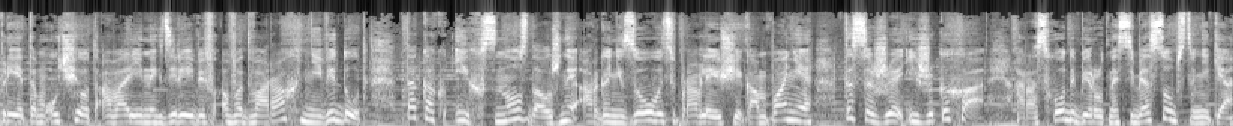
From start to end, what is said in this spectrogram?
При этом учет аварийных деревьев во дворах не ведут, так как их снос должны организовывать управляющие компании ТСЖ и ЖКХ, а расходы берут на себя собственники,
